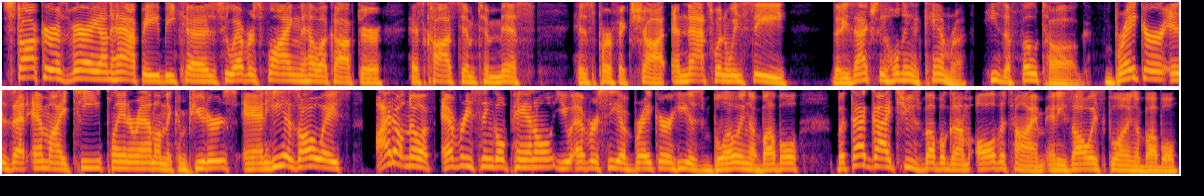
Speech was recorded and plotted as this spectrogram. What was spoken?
Stalker is very unhappy because whoever's flying the helicopter has caused him to miss his perfect shot. And that's when we see that he's actually holding a camera. He's a photog. Breaker is at MIT playing around on the computers, and he is always, I don't know if every single panel you ever see of Breaker, he is blowing a bubble, but that guy chews bubblegum all the time, and he's always blowing a bubble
